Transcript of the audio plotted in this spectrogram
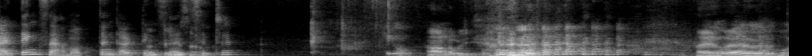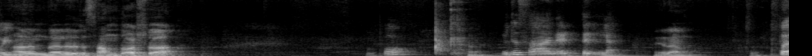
കട്ടിങ്സാ മൊത്തം കട്ടിങ്സ് വെച്ചിട്ട്. അയ്യോ. ആണ് പോയി. അതെന്തായാലും ഒരു സന്തോഷമാ. അപ്പൊ ഒരു സാധനം ഇട്ടില്ല. ഏതാണ്? ഉപ്പ്.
